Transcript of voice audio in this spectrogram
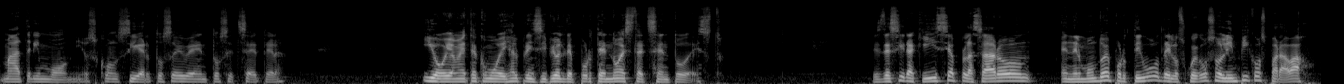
matrimonios, conciertos, eventos, etc. Y obviamente, como dije al principio, el deporte no está exento de esto. Es decir, aquí se aplazaron en el mundo deportivo de los Juegos Olímpicos para abajo.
